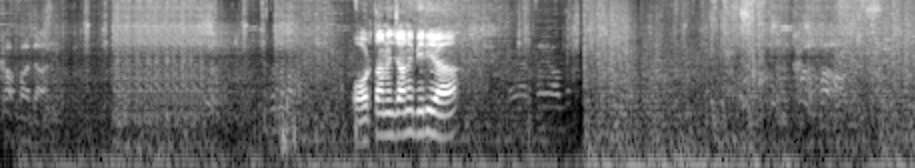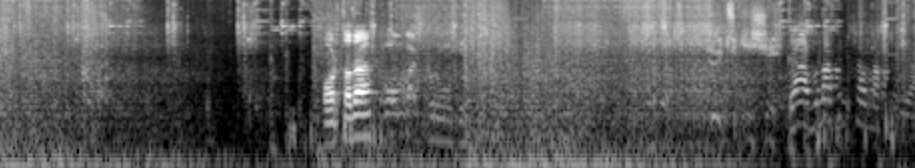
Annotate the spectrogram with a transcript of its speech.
Kafadan. Ortanın canı biri ya. Ortada. Bomba kuruldu. Üç kişi. Ya bu nasıl bir çalmaktır ya?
